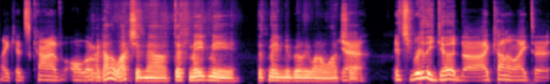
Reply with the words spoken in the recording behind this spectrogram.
Like it's kind of all over. I gotta watch it now. This made me. This made me really want to watch Yeah, it. it's really good though. I kind of liked it.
